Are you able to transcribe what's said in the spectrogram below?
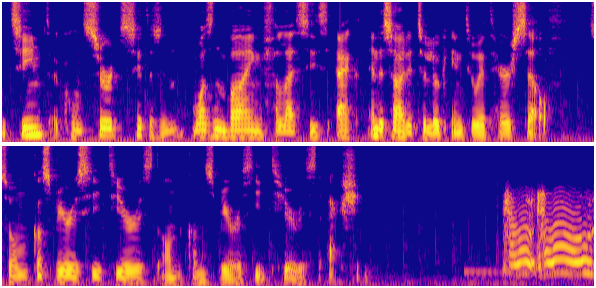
It seemed a concerned citizen wasn't buying Falassi's act and decided to look into it herself. Some conspiracy theorist on conspiracy theorist action. Hello, hello.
